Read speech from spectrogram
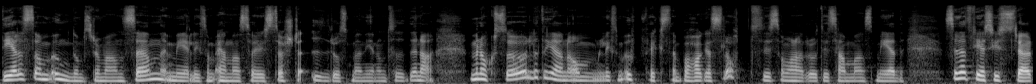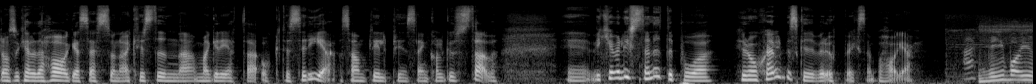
Dels om ungdomsromansen med liksom en av Sveriges största idrottsmän genom tiderna, men också lite grann om liksom uppväxten på Haga slott som han hade då tillsammans med sina tre systrar, de så kallade Hagasessorna, Kristina, Margareta och Desiree, samt lillprinsen Carl Gustav. Eh, vi kan väl lyssna lite på hur hon själv beskriver uppväxten på Haga. Vi var ju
